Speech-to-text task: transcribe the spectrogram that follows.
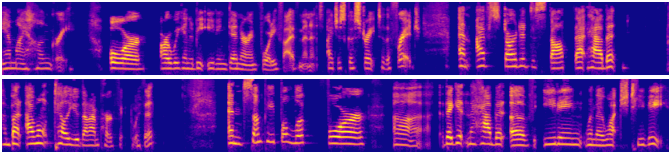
am i hungry? Or are we going to be eating dinner in 45 minutes? I just go straight to the fridge. And i've started to stop that habit but i won't tell you that i'm perfect with it. And some people look for uh, they get in the habit of eating when they watch tv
